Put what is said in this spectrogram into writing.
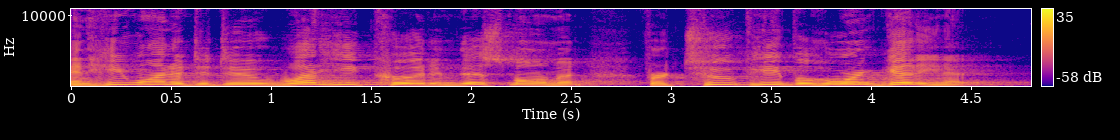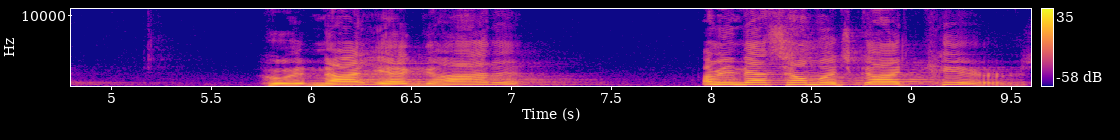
and he wanted to do what he could in this moment for two people who weren't getting it, who had not yet got it. I mean, that's how much God cares.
